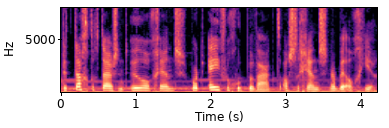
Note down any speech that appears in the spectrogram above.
De 80.000 euro grens wordt even goed bewaakt als de grens naar België.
